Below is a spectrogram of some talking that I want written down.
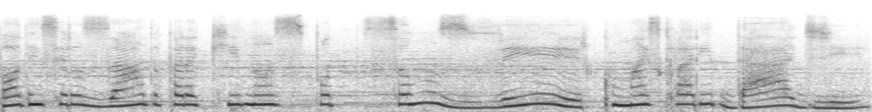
podem ser usados para que nós possamos ver com mais claridade.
